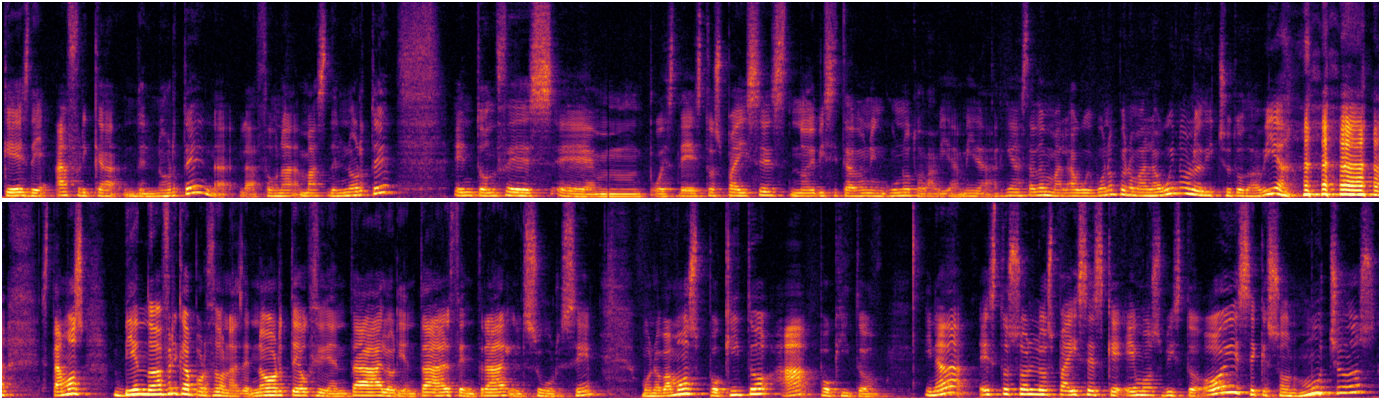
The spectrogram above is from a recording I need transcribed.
que es de África del Norte, la, zona más del norte. Entonces, em, pues de estos países no he visitado ninguno todavía. Mira, alguien ha estado en Malawi. Bueno, pero Malawi no lo he dicho todavía. Estamos viendo África por zonas, del norte, occidental, oriental, central, el sur, ¿sí? Bueno, vamos poquito a poquito. Y nada, estos son los países que hemos visto hoy. Sé que son muchos,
